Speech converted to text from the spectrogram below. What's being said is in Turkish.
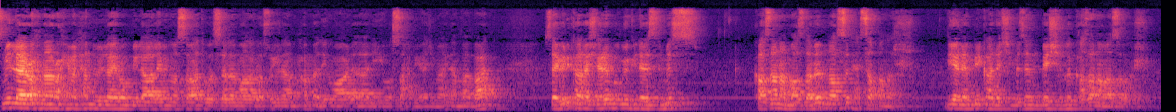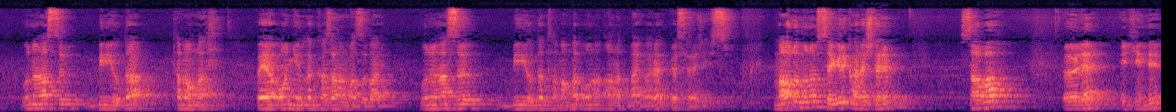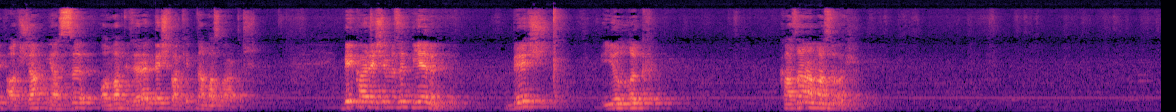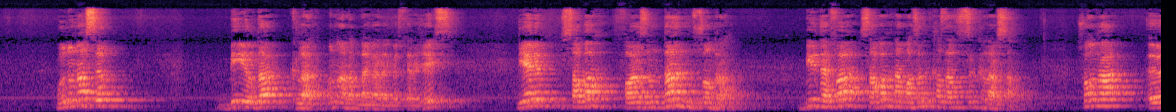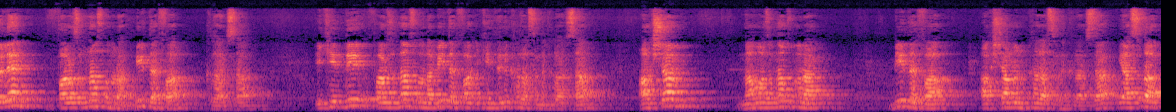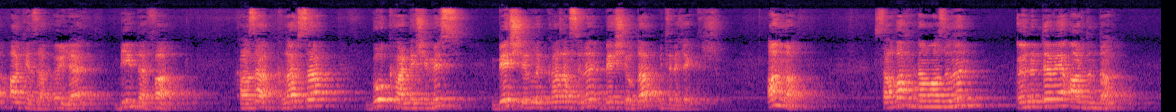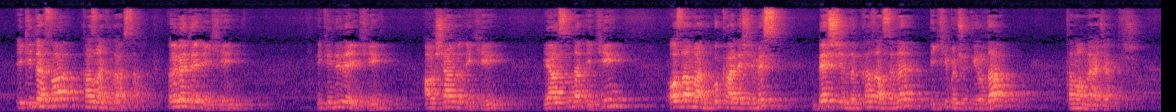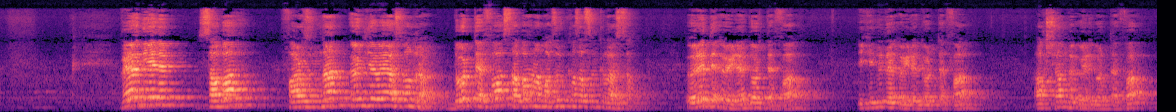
Bismillahirrahmanirrahim. Elhamdülillahi Rabbil alemin ve salatu ve selamu ala Resulina Muhammedin ve ala alihi ve sahbihi ecmain ama ba'd. Sevgili kardeşlerim, bugünkü dersimiz kaza namazları nasıl hesaplanır? Diyelim bir kardeşimizin 5 yıllık kaza namazı var. Bunu nasıl bir yılda tamamlar? Veya 10 yıllık kaza namazı var. Bunu nasıl bir yılda tamamlar? Onu anlatmaya gayret göstereceğiz. Malumunuz sevgili kardeşlerim, sabah, öğle, ikindi, akşam, yatsı olmak üzere 5 vakit namaz vardır. Bir kardeşimizin diyelim 5 yıllık kaza namazı var. Bunu nasıl bir yılda kılar? Onu anlatmaya göstereceğiz. Diyelim sabah farzından sonra bir defa sabah namazının kazasını kılarsa, sonra öğlen farzından sonra bir defa kılarsa, ikindi farzından sonra bir defa ikindinin kazasını kılarsa, akşam namazından sonra bir defa akşamın kazasını kılarsa, yatsı da hakeza öyle bir defa kaza kılarsa, bu kardeşimiz 5 yıllık kazasını 5 yılda bitirecektir. Ama sabah namazının önünde ve ardında iki defa kaza kılarsa, öğle de iki, ikindi de iki, akşam da iki, yatsı da iki, o zaman bu kardeşimiz 5 yıllık kazasını iki buçuk yılda tamamlayacaktır. Veya diyelim sabah farzından önce veya sonra dört defa sabah namazın kazasını kılarsa, öğle de öyle dört defa, ikindi de öyle dört defa, akşam da öyle dört defa,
